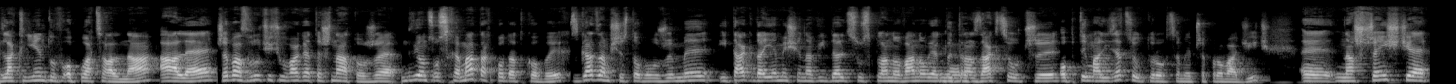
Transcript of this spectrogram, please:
dla klientów opłacalna, ale trzeba zwrócić uwagę też na to, że mówiąc o schematach podatkowych, zgadzam się z Tobą, że my i tak dajemy się na widelcu z planowaną jakby no. transakcją czy optymalizacją, którą chcemy przeprowadzić. E, na szczęście,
